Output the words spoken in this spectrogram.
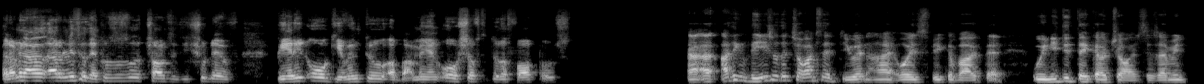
But I mean, I, I really think that was also a chance that he should have buried or given to Aubameyang or shifted to the far post. Uh, I think these are the chances that you and I always speak about that we need to take our chances. I mean,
